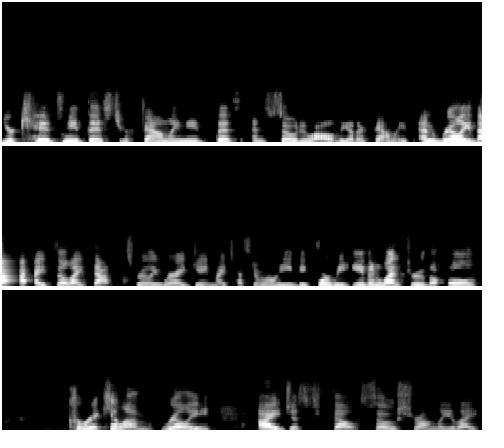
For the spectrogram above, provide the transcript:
your kids need this your family needs this and so do all the other families and really that i feel like that's really where i gained my testimony before we even went through the whole curriculum really i just felt so strongly like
